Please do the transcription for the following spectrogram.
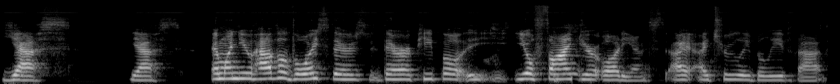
Yes. Yes. And when you have a voice, there's there are people you'll find your audience. I, I truly believe that.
